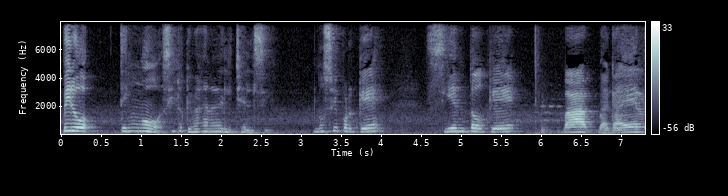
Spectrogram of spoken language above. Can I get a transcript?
Pero tengo, siento que va a ganar el Chelsea. No sé por qué. Siento que va a caer,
